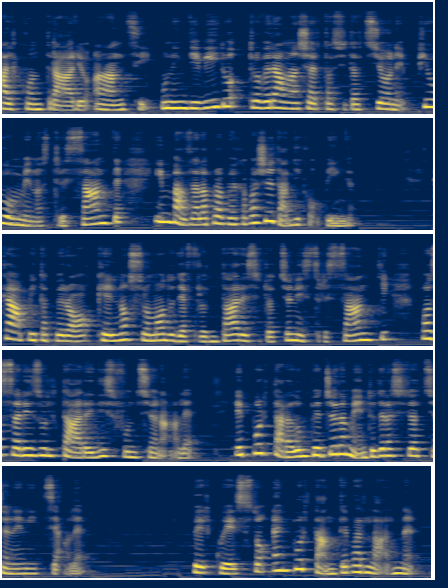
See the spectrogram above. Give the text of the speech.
Al contrario, anzi, un individuo troverà una certa situazione più o meno stressante in base alla propria capacità di coping. Capita però che il nostro modo di affrontare situazioni stressanti possa risultare disfunzionale e portare ad un peggioramento della situazione iniziale. Per questo è importante parlarne.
